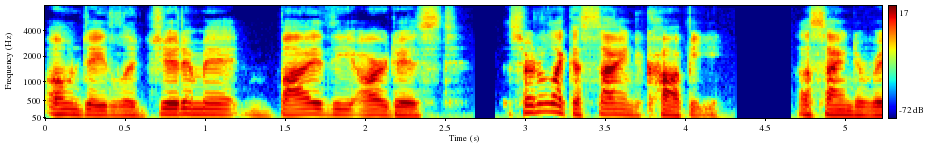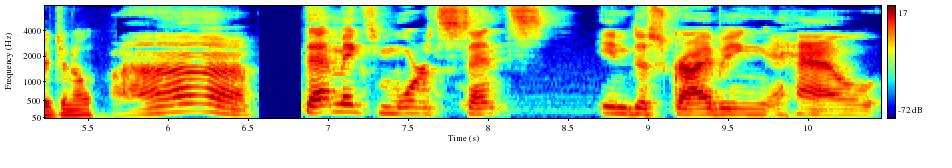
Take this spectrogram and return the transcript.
owned a legitimate by the artist sort of like a signed copy a signed original Ah, that makes more sense in describing how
